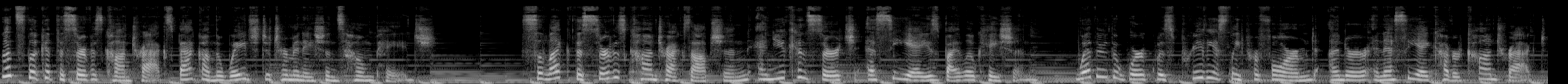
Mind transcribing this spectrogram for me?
Let's look at the service contracts back on the Wage Determinations homepage. Select the Service Contracts option and you can search SCAs by location, whether the work was previously performed under an SCA covered contract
